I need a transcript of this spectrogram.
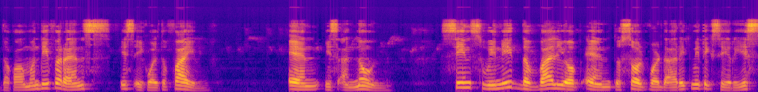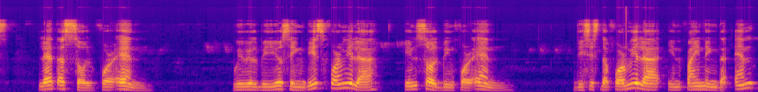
The common difference is equal to 5. n is unknown. Since we need the value of n to solve for the arithmetic series, let us solve for n. We will be using this formula in solving for n. This is the formula in finding the nth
